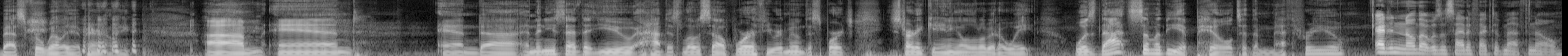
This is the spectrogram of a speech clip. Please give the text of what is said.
best for Willie apparently. Um, and and uh, and then you said that you had this low self worth. You removed the sports. You started gaining a little bit of weight. Was that some of the appeal to the meth for you? I didn't know that was a side effect of meth. No.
